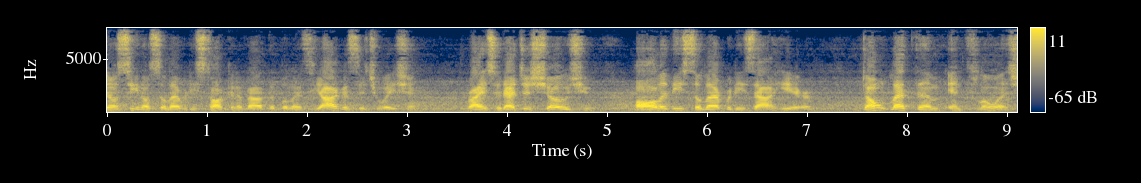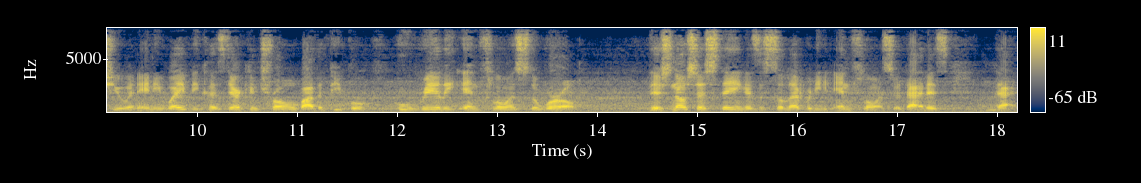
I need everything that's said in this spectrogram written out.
don't see no celebrities talking about the Balenciaga situation, right? So that just shows you all of these celebrities out here. Don't let them influence you in any way because they're controlled by the people who really influence the world. There's no such thing as a celebrity influencer. That is that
